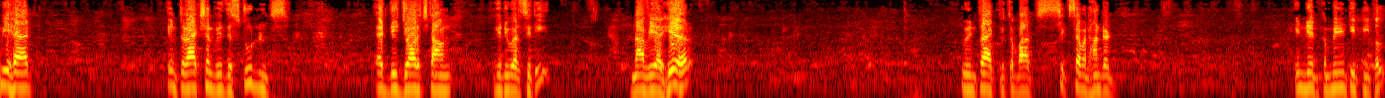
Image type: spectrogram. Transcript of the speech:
we had interaction with the students at the Georgetown University. Now we are here to interact with about six, seven hundred Indian community people.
